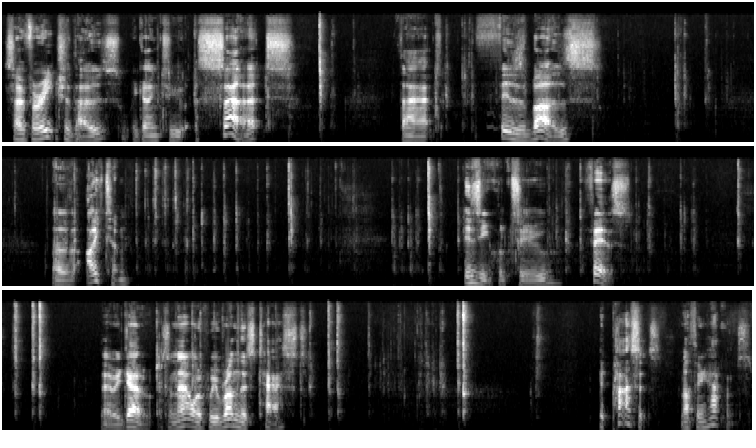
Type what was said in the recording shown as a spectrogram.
So for each of those, we're going to assert that fizzbuzz of item is equal to fizz. There we go. So now if we run this test, it passes. Nothing happens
